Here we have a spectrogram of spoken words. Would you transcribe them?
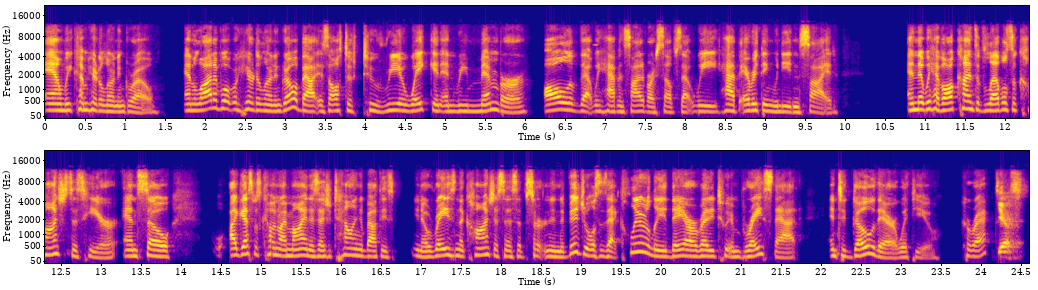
and we come here to learn and grow. And a lot of what we're here to learn and grow about is also to reawaken and remember all of that we have inside of ourselves, that we have everything we need inside, and that we have all kinds of levels of consciousness here. And so, I guess what's coming to my mind is as you're telling about these, you know, raising the consciousness of certain individuals, is that clearly they are ready to embrace that and to go there with you. correct? Yes,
